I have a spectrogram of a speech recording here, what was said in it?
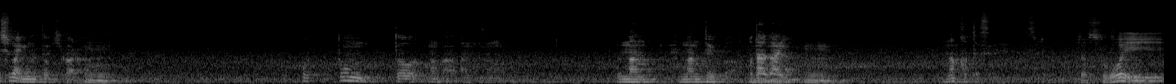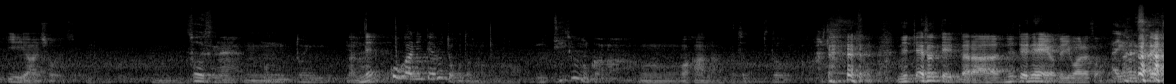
お芝居見る時から、うん。ほとんどなんかあのその不満不満というかお互いうん。なかったですねそれ。はじゃあすごいいい相性ですよね、そうですね、うん。本当に。根っこが似てるってことなの？か似てるのかな？なうん分かんないちょっと。似てるって言ったら似てねえよと言われそう。あ言われそう。です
